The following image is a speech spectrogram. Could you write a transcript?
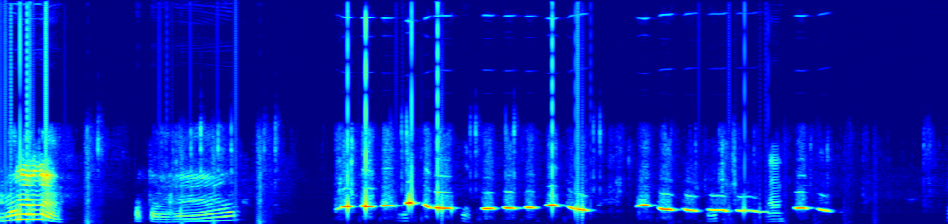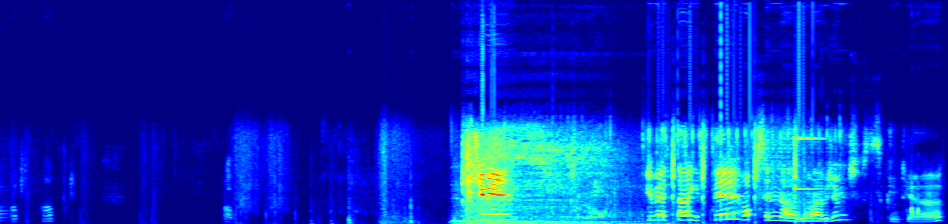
Ne oluyor oğlum? The hell? Hop lan. Hop hop. Hop. Cicimin. Bir bet daha gitti. Hop seni de aldım abicim. Sıkıntı yok.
